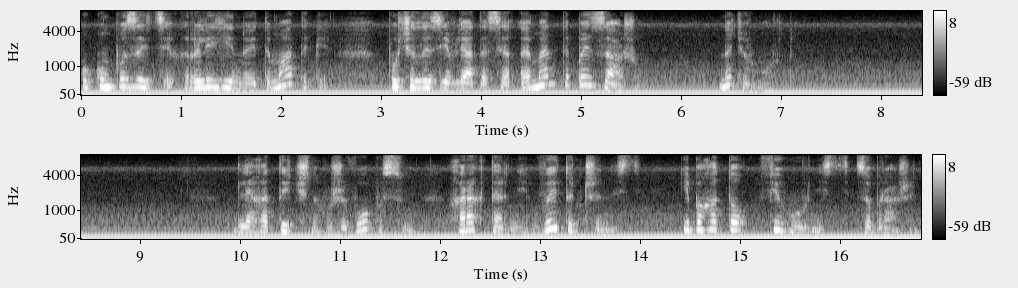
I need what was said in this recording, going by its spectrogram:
у композиціях релігійної тематики почали з'являтися елементи пейзажу натюрморту. Для готичного живопису характерні витонченість і багатофігурність зображень,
